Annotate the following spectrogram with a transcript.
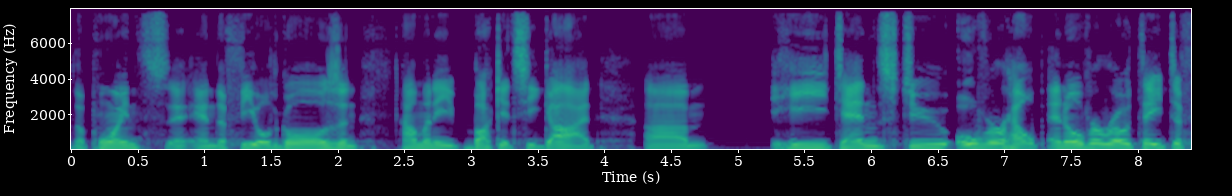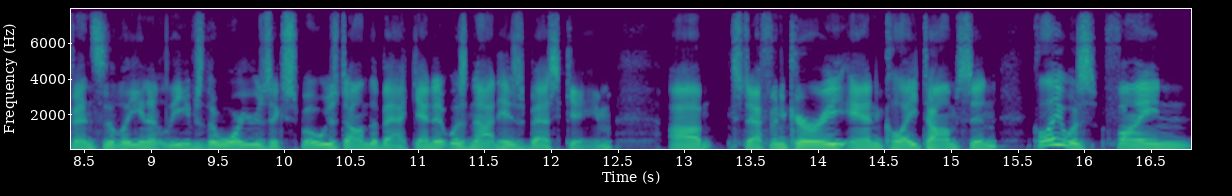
the points and the field goals and how many buckets he got. Um, he tends to overhelp and over rotate defensively, and it leaves the Warriors exposed on the back end. It was not his best game. Um, Stephen Curry and Klay Thompson. Klay was fine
